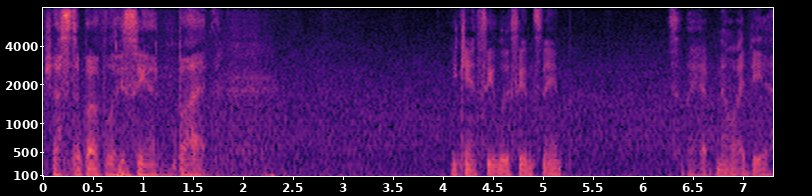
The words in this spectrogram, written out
just above Lucian, but you can't see Lucian's name, so they have no idea.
